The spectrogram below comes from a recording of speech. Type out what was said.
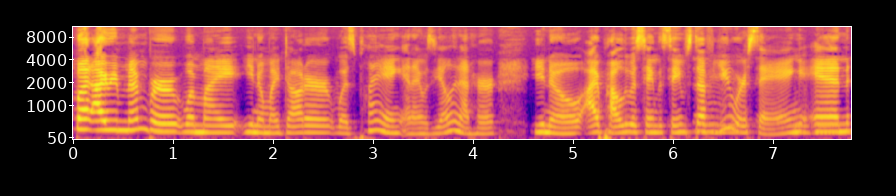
but I remember when my, you know, my daughter was playing and I was yelling at her, you know, I probably was saying the same stuff mm-hmm. you were saying. Mm-hmm. And,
